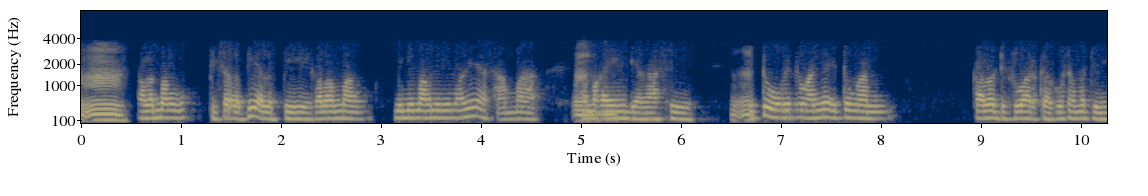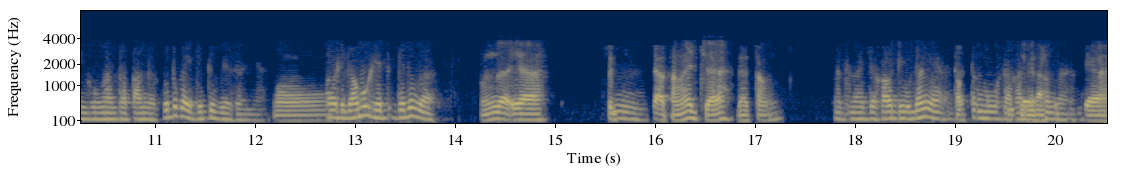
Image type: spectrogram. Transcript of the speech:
Mm-mm. kalau emang bisa lebih ya lebih kalau emang minimal minimalnya ya sama sama kayak yang dia ngasih Mm-mm. itu hitungannya hitungan kalau di keluargaku sama di lingkungan tetanggaku tuh kayak gitu biasanya Oh, kalau di kamu gitu gitu nggak enggak ya. hmm, Datang aja, datang. datang aja kalau diundang ya datang mengusahakan datang kan Ya.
